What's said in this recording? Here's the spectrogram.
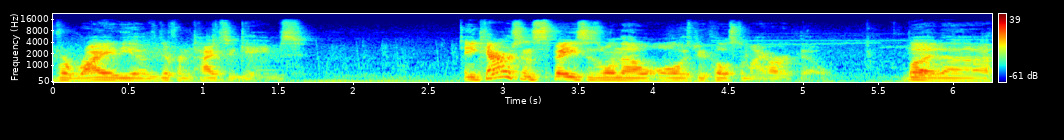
variety of different types of games. Encounters in Space is one that will always be close to my heart, though. But uh,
